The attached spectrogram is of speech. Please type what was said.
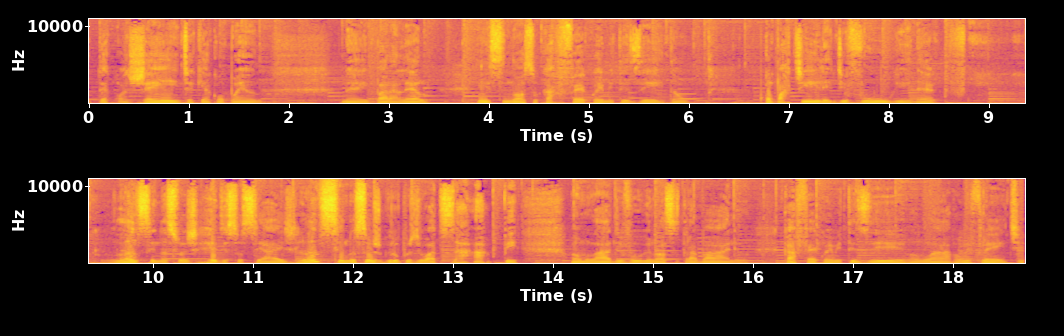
até com a gente aqui acompanhando, né, em paralelo esse nosso café com MTZ. Então, compartilhem, divulguem, né? Lance nas suas redes sociais, lance nos seus grupos de WhatsApp. Vamos lá, divulgue o nosso trabalho. Café com MTZ, vamos lá, vamos em frente.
